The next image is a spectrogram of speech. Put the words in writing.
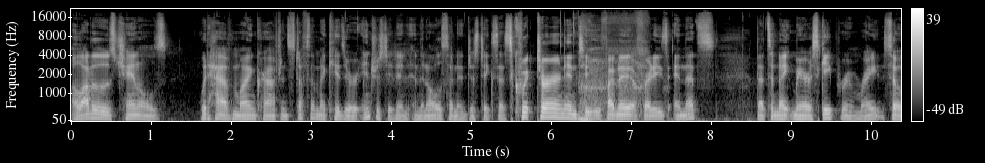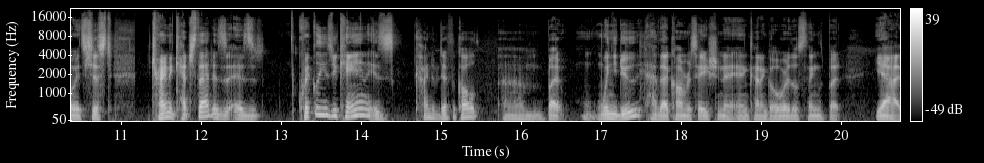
a lot of those channels would have Minecraft and stuff that my kids are interested in, and then all of a sudden it just takes this quick turn into Five Nights at Freddy's, and that's that's a nightmare escape room, right? So it's just trying to catch that as as quickly as you can is kind of difficult. Um, but when you do have that conversation and, and kind of go over those things, but yeah,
